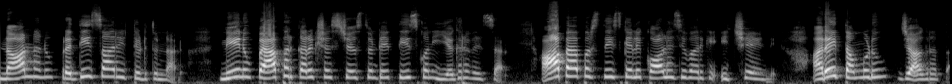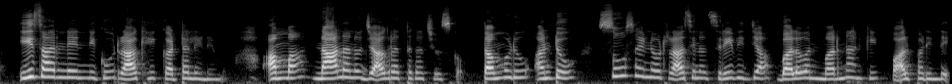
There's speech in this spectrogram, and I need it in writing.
నాన్నను ప్రతిసారి తిడుతున్నారు. నేను పేపర్ కరెక్షన్స్ చేస్తుంటే తీసుకొని ఎగరవేశాడు ఆ పేపర్స్ తీసుకెళ్ళి కాలేజీ వారికి ఇచ్చేయండి. అరే తమ్ముడు జాగ్రత్త. ఈసారి నేను నీకు రాఖీ కట్టలేనేమో. అమ్మ నాన్నను జాగ్రత్తగా చూసుకో. తమ్ముడు అంటూ సూసైడ్ నోట్ రాసిన శ్రీవిద్య బలవన్ మరణానికి పాల్పడింది.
